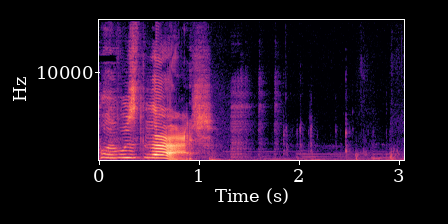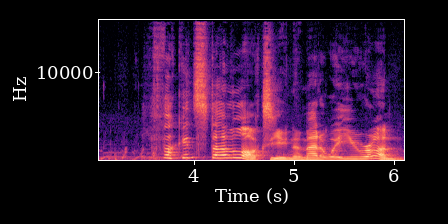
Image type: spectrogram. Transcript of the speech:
What was that? Fucking stun locks you no matter where you run.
